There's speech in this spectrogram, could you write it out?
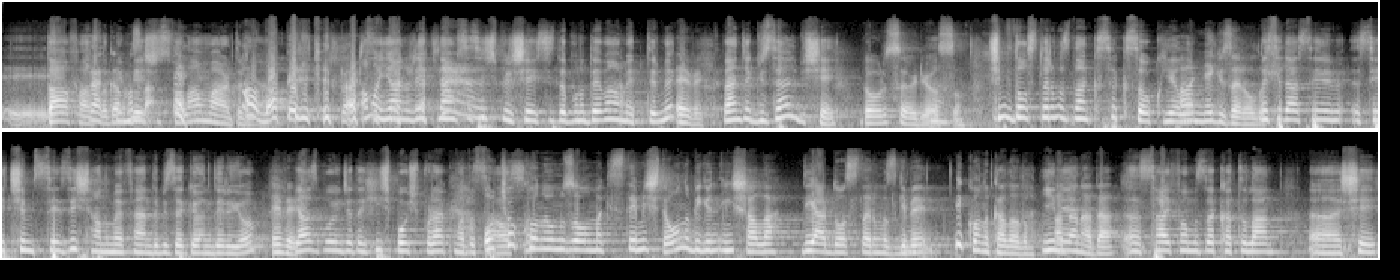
e, Daha fazla, rakamız 1500 var. falan vardır yani. Allah bereket versin. Ama yani reklamsız hiçbir şey sizde bunu devam ettirmek Evet. bence güzel bir şey. Doğru söylüyorsun. Şimdi dostlarımızdan kısa kısa okuyalım. Aa, ne güzel olur. Mesela Sev- Seçim Seziş hanımefendi bize gönderiyor. Evet. Yaz boyunca da hiç boş bırakmadı sağ o çok olsun. konuğumuz olmak istemişti. Onu bir gün inşallah diğer dostlarımız gibi bir konuk alalım. Yine Adana'da. e, sayfamıza katılan e, şey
